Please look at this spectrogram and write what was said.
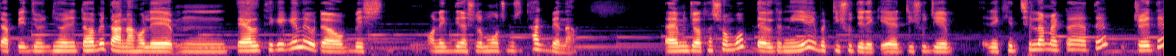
চাপিয়ে ঝরিয়ে নিতে হবে, তা না হলে তেল থেকে গেলে ওটা বেশ অনেক দিন আসলে মোচমোচে থাকবে না। তাই আমি যথাসম্ভব তেলটা নিয়ে এবার টিস্যুতে রেখে টিস্যু যে রেখেছিলাম একটা এতে, ট্রেতে,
